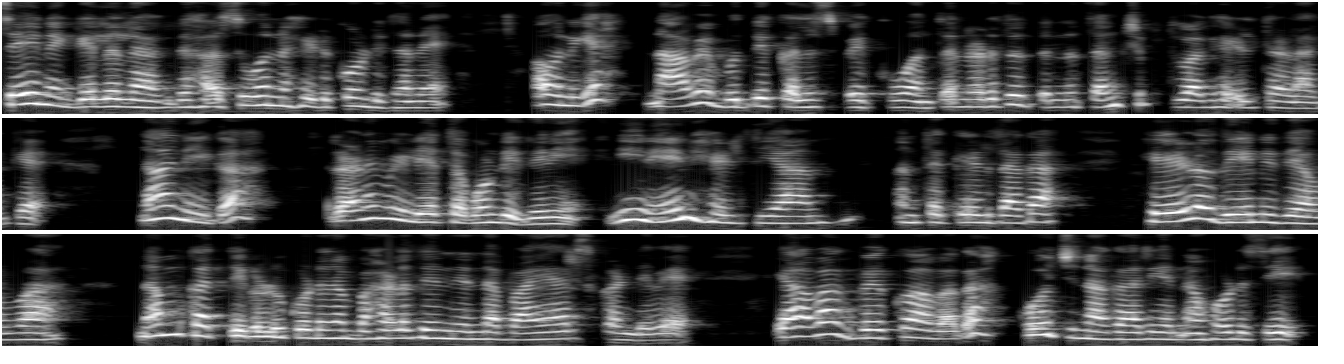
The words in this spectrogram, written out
ಸೇನೆ ಗೆಲ್ಲಲಾಗದೆ ಹಸುವನ್ನು ಹಿಡ್ಕೊಂಡಿದ್ದಾನೆ. ಅವನಿಗೆ ನಾವೇ ಬುದ್ಧಿ ಕಲಿಸ್ಬೇಕು ಅಂತ ನಡೆದದ್ದನ್ನು ಸಂಕ್ಷಿಪ್ತವಾಗಿ ಹೇಳ್ತಾಳಾಗೆ ನಾನೀಗ ರಣವೀಳ್ಯ ತಗೊಂಡಿದ್ದೀನಿ. ನೀನೇನು ಹೇಳ್ತೀಯಾ? ಅಂತ ಕೇಳಿದಾಗ, ಹೇಳೋದೇನಿದೆ ಅವ್ವ? ನಮ್ಮ ಕತ್ತಿಗಳು ಕೂಡ ಬಹಳ ದಿನದಿಂದ ಬಾಯಾರಿಸ್ಕೊಂಡಿವೆ. ಯಾವಾಗ ಬೇಕೋ ಆವಾಗ ಕೂಚ್ ನಗಾರಿಯನ್ನು ಹೊಡಿಸಿ.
